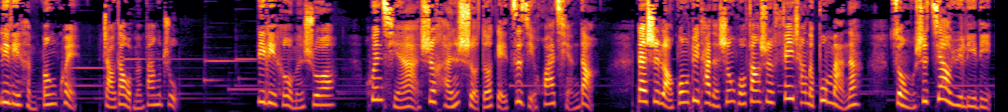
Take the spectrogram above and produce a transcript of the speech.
丽丽很崩溃，找到我们帮助。丽丽和我们说，婚前啊是很舍得给自己花钱的，但是老公对她的生活方式非常的不满呢，总是教育丽丽：“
